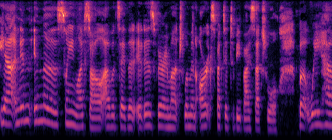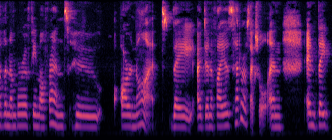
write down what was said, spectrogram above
Yeah, and in in the swinging lifestyle, I would say that it is very much women are expected to be bisexual, but we have a number of female friends who are not. They identify as heterosexual, and and they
